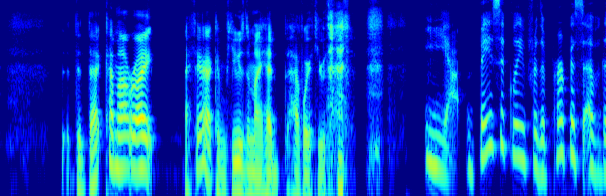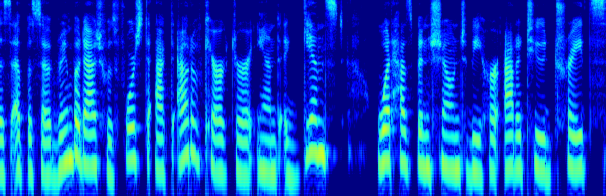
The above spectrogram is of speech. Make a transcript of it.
Did that come out right? I think I got confused in my head halfway through that. Yeah, basically, for the purpose of this episode, Rainbow Dash was forced to act out of character and against what has been shown to be her attitude, traits,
